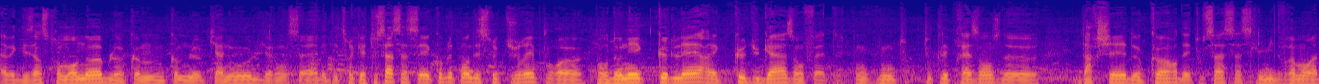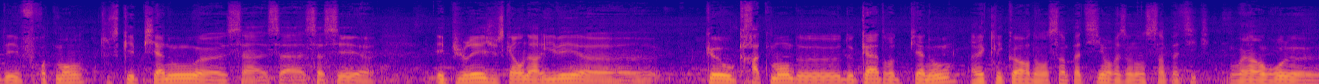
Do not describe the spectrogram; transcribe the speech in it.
avec des instruments nobles comme, comme le piano, le violoncelle et des trucs. Et tout ça, ça s'est complètement déstructuré pour, euh, pour donner que de l'air et que du gaz en fait. Donc, toutes les présences de d'archers, de cordes et tout ça, ça se limite vraiment à des frottements. Tout ce qui est piano, euh, ça, ça, ça s'est épuré jusqu'à en arriver au craquement de, cadres de piano avec les cordes en sympathie, en résonance sympathique. Voilà en gros le,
